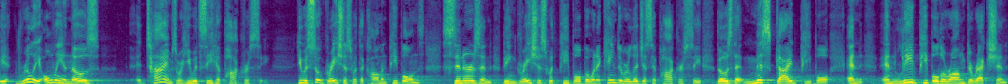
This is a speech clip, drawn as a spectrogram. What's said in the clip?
it really only in those uh, times where he would see hypocrisy. He was so gracious with the common people and sinners and being gracious with people, but when it came to religious hypocrisy, those that misguide people and, and lead people the wrong direction,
